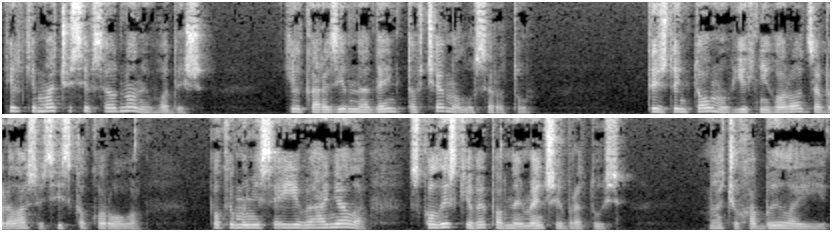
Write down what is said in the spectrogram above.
Тільки мачусі все одно не вгодиш. Кілька разів на день товче малу сироту. Тиждень тому в їхній город забрала сусідська корова. Поки Монісе її виганяла, з колиски випав найменший братусь. Мачуха била її,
